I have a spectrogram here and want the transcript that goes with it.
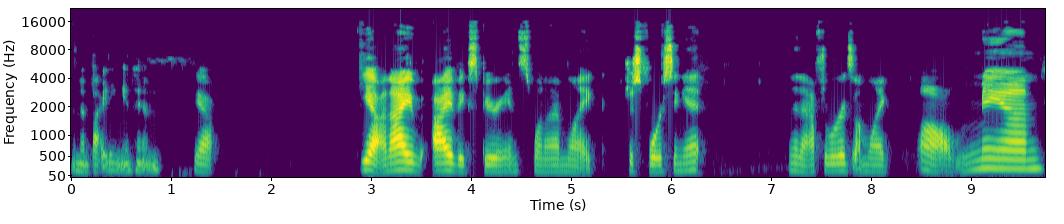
and abiding in him. Yeah. Yeah, and i've i've experienced when i'm like just forcing it. And then afterwards i'm like oh man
